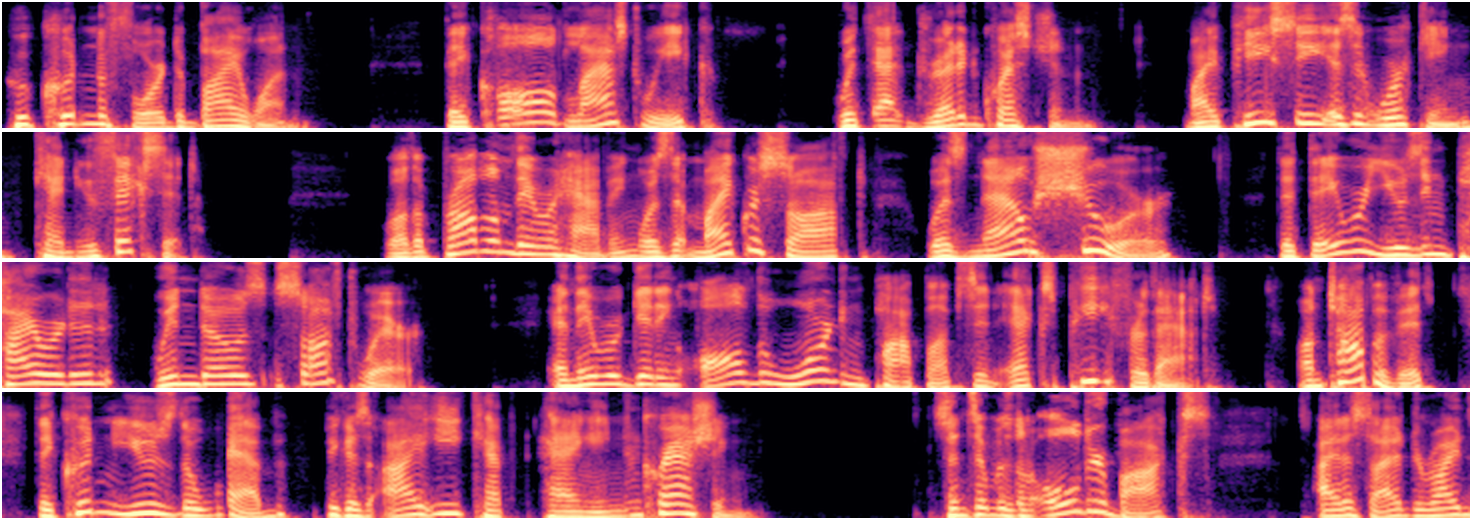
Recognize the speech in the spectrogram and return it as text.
who couldn't afford to buy one. They called last week with that dreaded question, "My PC isn't working, can you fix it?" Well, the problem they were having was that Microsoft was now sure that they were using pirated Windows software, and they were getting all the warning pop-ups in XP for that. On top of it, they couldn't use the web because IE kept hanging and crashing. Since it was an older box, I decided to, ride,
